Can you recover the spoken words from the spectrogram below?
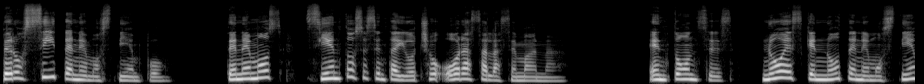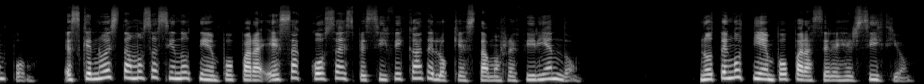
pero sí tenemos tiempo. Tenemos 168 horas a la semana. Entonces, no es que no tenemos tiempo, es que no estamos haciendo tiempo para esa cosa específica de lo que estamos refiriendo. No tengo tiempo para hacer ejercicio.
